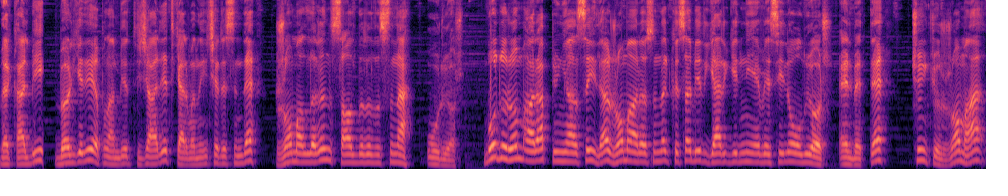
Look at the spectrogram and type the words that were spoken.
Ve kalbi bölgede yapılan bir ticaret kervanı içerisinde Romalıların saldırılısına uğruyor. Bu durum Arap dünyasıyla Roma arasında kısa bir gerginliğe vesile oluyor elbette. Çünkü Roma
